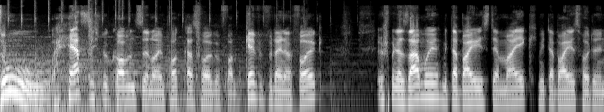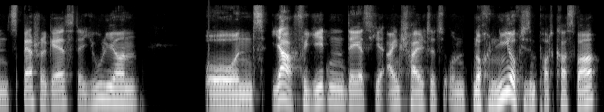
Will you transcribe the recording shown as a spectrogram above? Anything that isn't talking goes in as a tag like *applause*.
So, herzlich willkommen zur neuen Podcast-Folge von Kämpfe für deinen Erfolg. Ich bin der Samuel, mit dabei ist der Mike, mit dabei ist heute ein Special Guest, der Julian. Und ja, für jeden, der jetzt hier einschaltet und noch nie auf diesem Podcast war,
